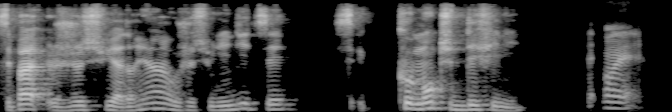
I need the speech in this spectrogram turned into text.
C'est pas je suis Adrien ou je suis Lindy, c'est c'est comment tu te définis. Ouais.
